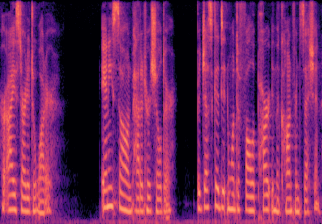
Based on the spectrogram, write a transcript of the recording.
Her eyes started to water. Annie saw and patted her shoulder, but Jessica didn't want to fall apart in the conference session.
